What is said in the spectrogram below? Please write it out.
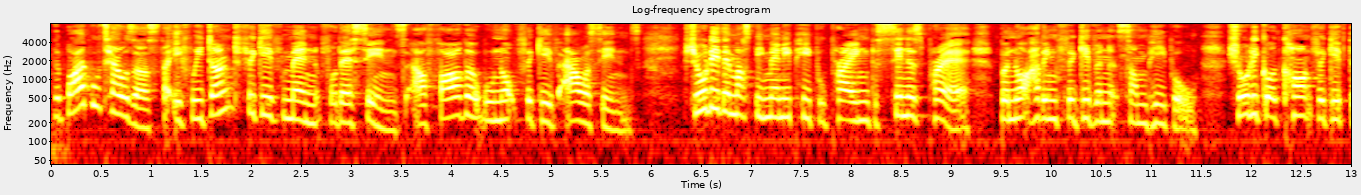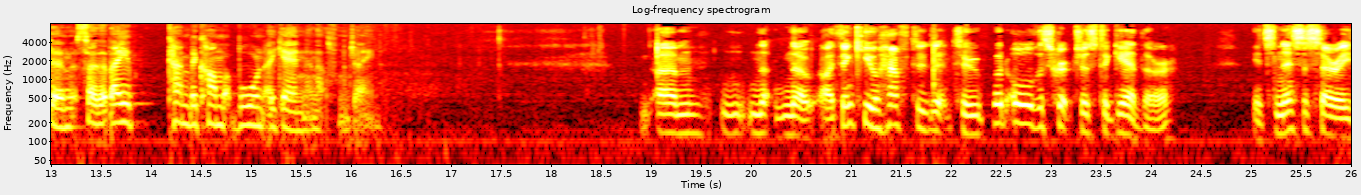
The Bible tells us that if we don't forgive men for their sins, our Father will not forgive our sins. Surely there must be many people praying the sinner's prayer, but not having forgiven some people. Surely God can't forgive them so that they can become born again. And that's from Jane. Um, no, I think you have to to put all the scriptures together. It's necessary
